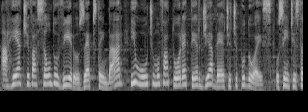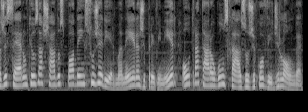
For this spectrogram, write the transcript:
a reativação do vírus Epstein-Barr e o último fator é ter diabetes tipo 2. Os cientistas disseram que os achados podem sugerir maneiras de prevenir ou tratar alguns casos de Covid longa.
